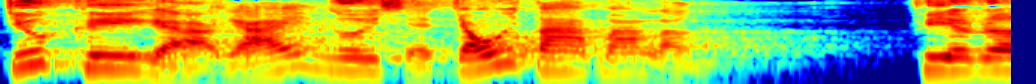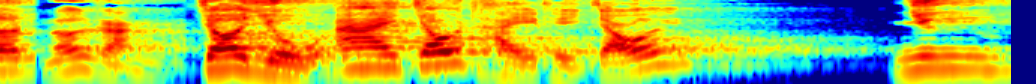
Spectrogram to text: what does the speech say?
trước khi gà gái ngươi sẽ chối ta ba lần. Führer nói rằng cho dù ai chối thầy thì chối nhưng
